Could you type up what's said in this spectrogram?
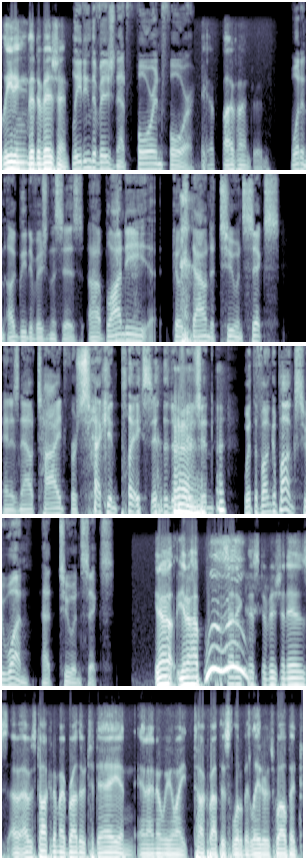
Leading the division. leading the division at four and four. Yep, five hundred. what an ugly division this is. Uh, Blondie goes down to two and six and is now tied for second place in the division with the Funka Punks, who won at two and six. You know, you know how pathetic this division is. I, I was talking to my brother today, and and I know we might talk about this a little bit later as well, but.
